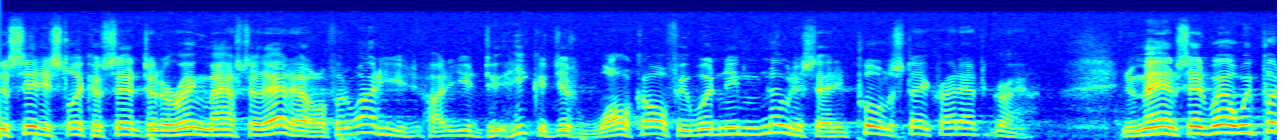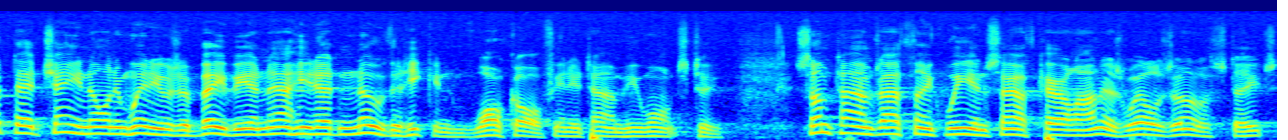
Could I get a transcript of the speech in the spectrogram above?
the city slicker said to the ringmaster, that elephant, why do you, why do you do, he could just walk off. He wouldn't even notice that. He'd pull the stake right out the ground. And the man said, well, we put that chain on him when he was a baby and now he doesn't know that he can walk off anytime he wants to. Sometimes I think we in South Carolina, as well as other states,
